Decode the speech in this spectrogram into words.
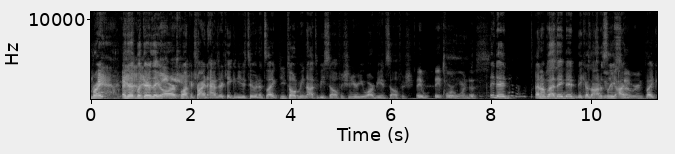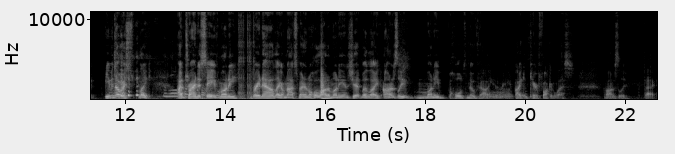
Right. no, And then, no, but there they yeah, are, yeah." fucking trying to have their cake and eat it too. And it's like you told me not to be selfish, and here you are being selfish. They they forewarned us. They did, and I'm glad they did because honestly, were I'm like, even though I like, I'm trying to save money right now. Like, I'm not spending a whole lot of money and shit. But like, honestly, money holds no value to me. I can care fucking less. Honestly, Facts.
